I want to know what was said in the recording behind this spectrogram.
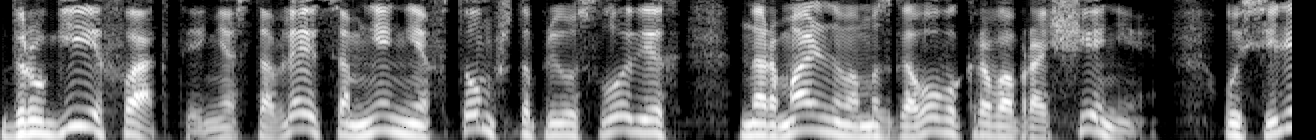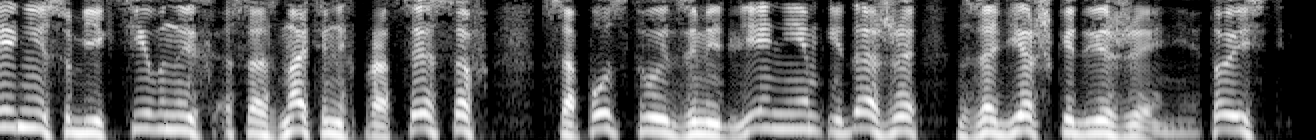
Другие факты не оставляют сомнения в том, что при условиях нормального мозгового кровообращения усиление субъективных сознательных процессов сопутствует замедлением и даже задержкой движения, то есть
